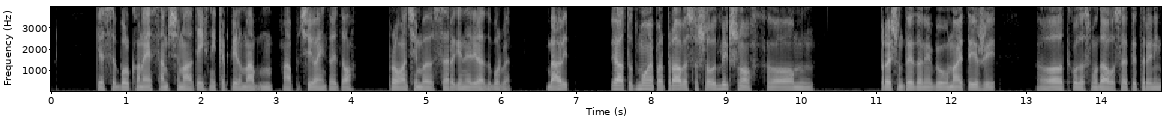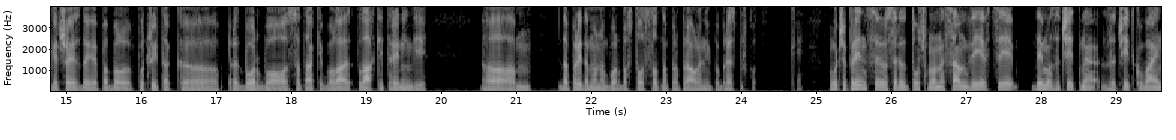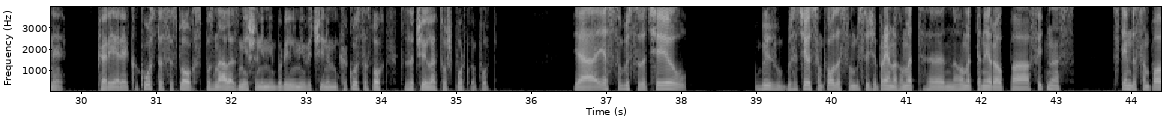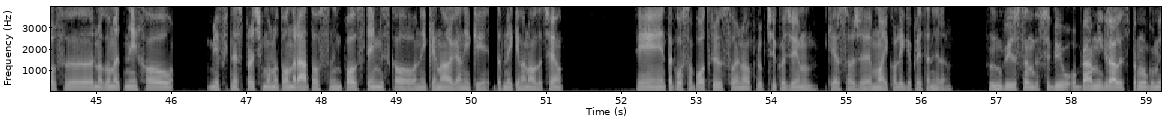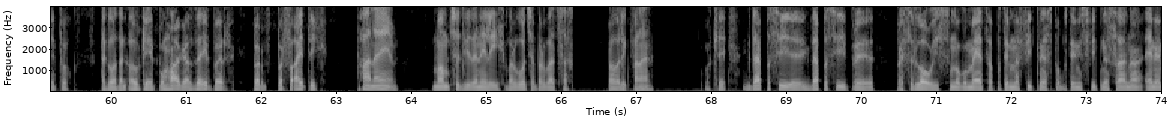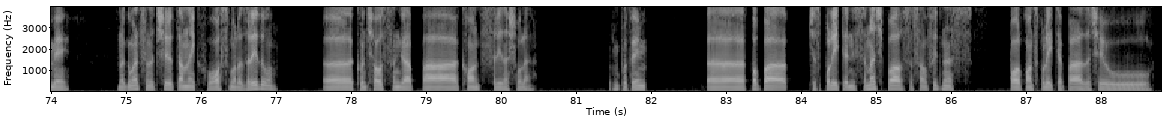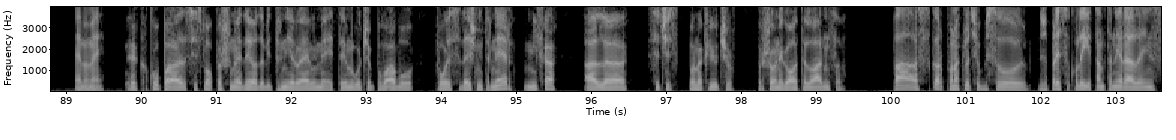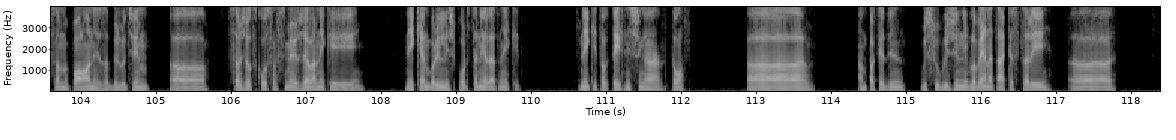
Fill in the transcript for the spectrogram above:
kjer se bolj kot ne, sam še malo tehnike, pil, malo ma počiva in to je to. Pravno čim bolj se regenerira do borbe. David, Ja, tudi moje priprave so šle odlično. Um, prejšnji teden je bil najtežji, uh, tako da smo dali vse te treninge čez, zdaj je pa bolj počitek uh, pred borbo, so taki bolj la- lahki treningi, um, da pridemo na borbo 100-odstotno pripravljeni, pa brez poškodb. mogoče preden se osredotočimo na sam VFC, dajmo začeti na začetku vajne kariere. Kako ste se sploh spoznali z mešanimi borilnimi večinami, kako ste sploh začeli to športno pot? Ja, jaz sem v bistvu začel, v bistvu, začel sem tako, da sem v bistvu že prej nogomet, eh, nogomet treniral, pa fitness. S tem, da sem pol v eh, nogomet nehal, mi je fitness preveč monoton ratov, sem pol s tem iskal nekaj novega, nekaj, da bi nekaj na novo začel. In tako sem pa odkril svoj nov klub Gym, kjer so že moji kolegi prej trenirali. Hm, Videl sem, da si bil obrambni igralec pri nogometu. Tako, tako. Ok, pomaga zdaj pri pr, pr fajtih. Pa ne vem, imam čuti, da ne jih, mogoče pri becah, prav velik pa ne. Okay. Kdaj pa si, kdaj pa si pre, presedlal iz nogometa, potem na fitness, pa potem iz fitnessa na MMA? Nogomet sem začel tam nek v osmem razredu, uh, končal sem ga pa konec srednje šole. In potem, Uh, po pa čez poletje nisem več, pa sem samo fitness, pol konc poletja pa začel MMA. eh, kako pa si sploh prišel na idejo, da bi treniral MMA? Te je mogoče povabil tvoj sedajšnji trener, Miha, ali uh, si čist po naključju prišel v njegovo telovadnico? Pa skoraj po naključju, v bistvu, že prej so kolegi tam trenirali in poloni zabili v čim. Uh, sem že odkud sem imel želja neki, neki en borilni šport trenirati, neki, neki to tehničnega. To. Uh, ampak edin, v bistvu v bližini ni bilo ene take stvari. Uh,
